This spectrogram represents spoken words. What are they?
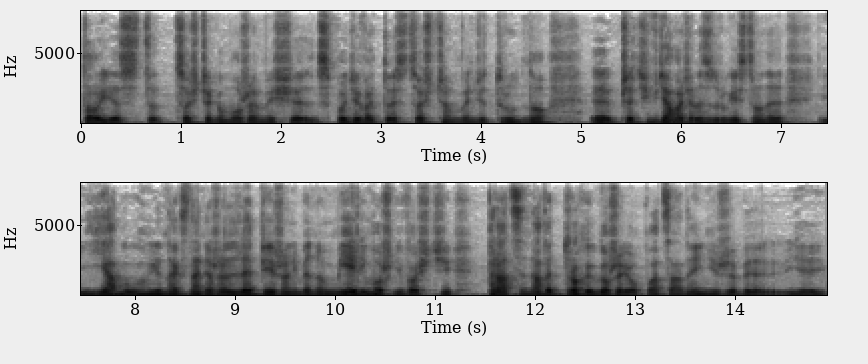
to jest coś, czego możemy się spodziewać, to jest coś, czemu będzie trudno e, przeciwdziałać, ale z drugiej strony ja byłbym jednak zdania, że lepiej, że oni będą mieli możliwości pracy, nawet trochę gorzej opłacanej, niż żeby jej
